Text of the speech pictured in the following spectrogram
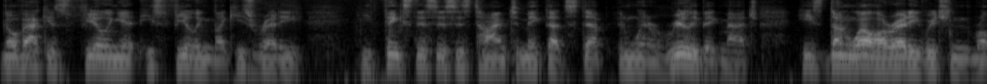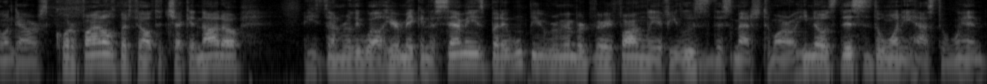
Novak is feeling it. He's feeling like he's ready. He thinks this is his time to make that step and win a really big match. He's done well already, reaching Roland Garros quarterfinals, but fell to Cecchinato. He's done really well here, making the semis, but it won't be remembered very fondly if he loses this match tomorrow. He knows this is the one he has to win.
